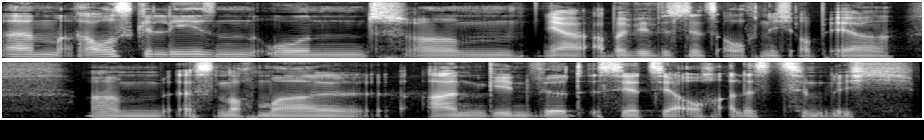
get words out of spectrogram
ähm, rausgelesen. Und ähm, ja, aber wir wissen jetzt auch nicht, ob er ähm, es nochmal angehen wird, ist jetzt ja auch alles ziemlich,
